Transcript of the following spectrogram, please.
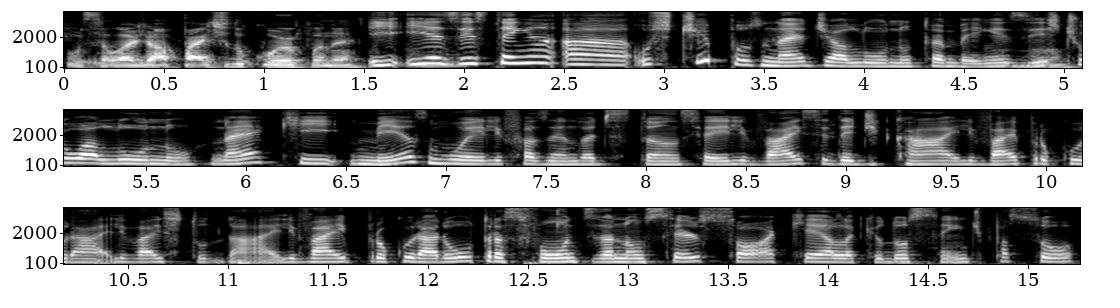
O, o celular já é uma parte do corpo, né? E, e existem a- a- os tipos, né, de aluno também. Uhum. Existe o aluno, né, que mesmo ele fazendo à distância, ele vai se dedicar, ele vai procurar, ele vai estudar, ele vai procurar outras fontes a não ser só aquela que o docente passou.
